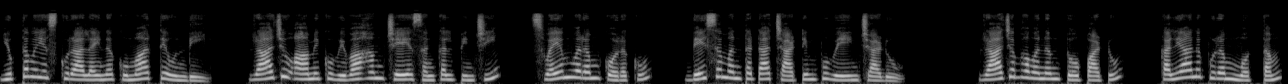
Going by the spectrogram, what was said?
యుక్తవయస్కురాలైన కుమార్తె ఉంది. రాజు ఆమెకు వివాహం చేయ సంకల్పించి స్వయంవరం కొరకు దేశమంతటా చాటింపు వేయించాడు. రాజభవనంతో పాటు కళ్యాణపురం మొత్తం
